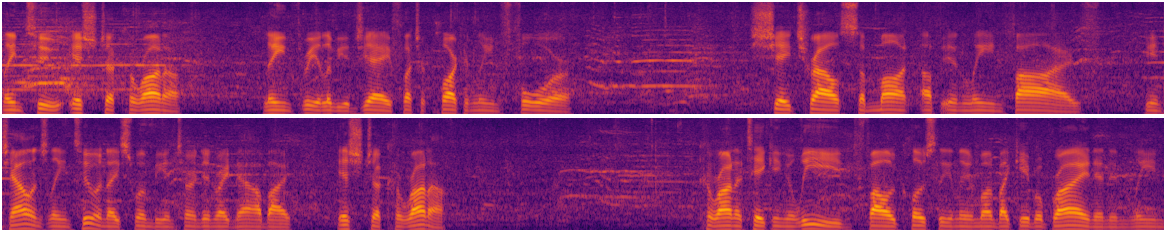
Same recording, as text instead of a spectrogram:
Lane two, Ishta Karana. Lane three, Olivia J. Fletcher Clark in lane four. Shay Trowell Samant up in lane five. Being challenged, lane two, a nice swim being turned in right now by Ishta Karana. Karana taking the lead, followed closely in lane one by Gabe O'Brien, and in lane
